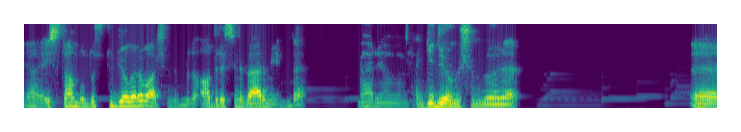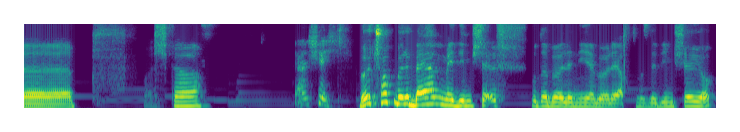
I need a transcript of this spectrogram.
Yani İstanbul'da stüdyoları var şimdi burada adresini vermeyeyim de Ver ya ver. Yani gidiyormuşum böyle Ee, başka Yani şey böyle çok böyle beğenmediğim şey öf bu da böyle niye böyle yaptınız dediğim bir şey yok.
